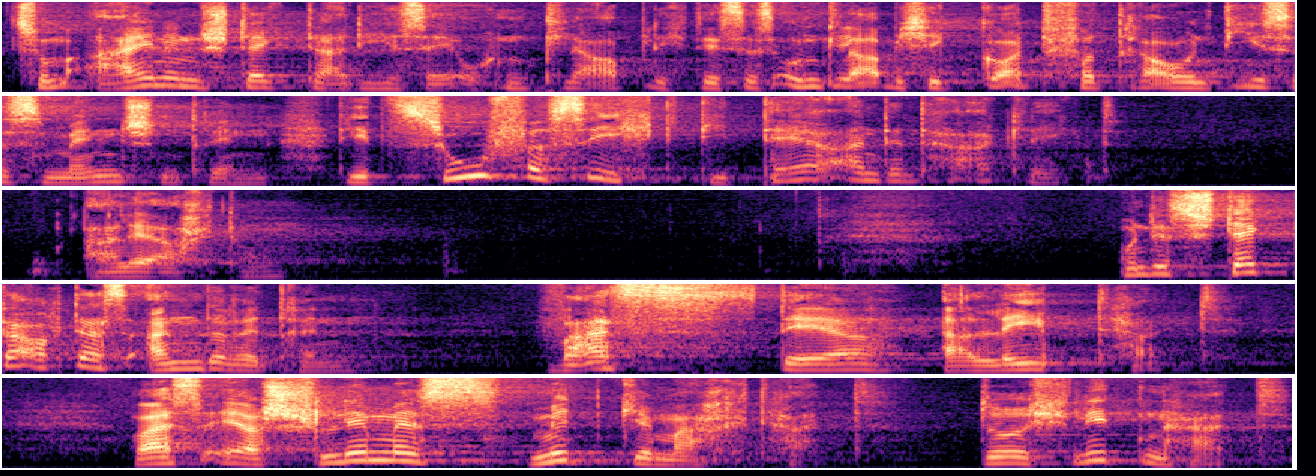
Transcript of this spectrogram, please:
Zum einen steckt da diese unglaublich, dieses unglaubliche Gottvertrauen dieses Menschen drin, die Zuversicht, die der an den Tag legt. Alle Achtung. Und es steckt auch das andere drin, was der erlebt hat, was er Schlimmes mitgemacht hat, durchlitten hat,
